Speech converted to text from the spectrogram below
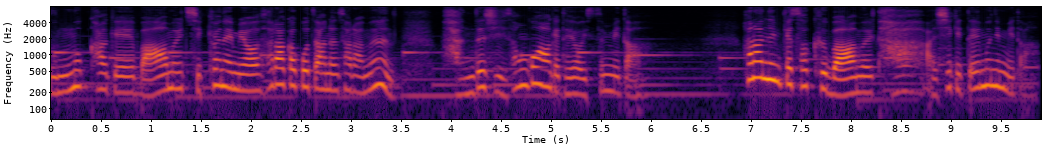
묵묵하게 마음을 지켜내며 살아가고자 하는 사람은 반드시 성공하게 되어 있습니다. 하나님께서 그 마음을 다 아시기 때문입니다.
